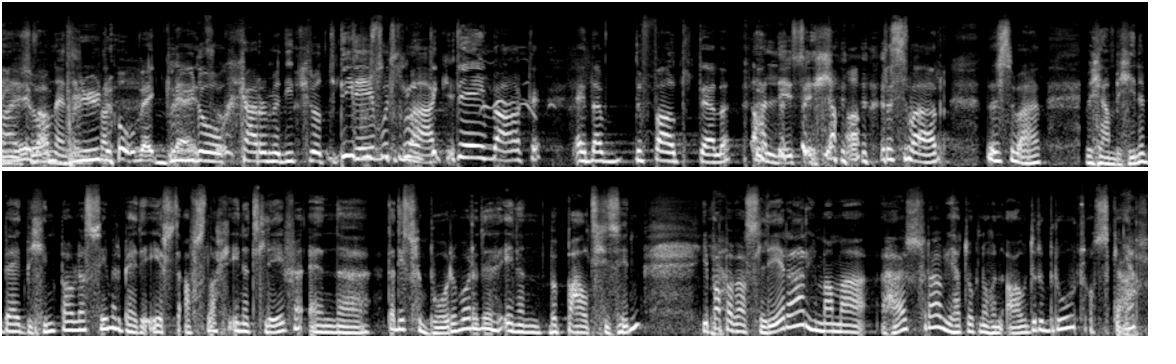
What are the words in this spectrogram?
van je en zoon. van en Bruno, mijn Bruno. Garme, die het grote Die thee moet maken. thee maken. En dan de fout tellen. Allee, zeg. Ja, dat is waar. Dat is waar. We gaan beginnen bij het begin, Paula Simmer, bij de eerste afslag in het leven. En eh, dat is geboren worden in een bepaald gezin. Je papa was leraar, je mama huisvrouw. Je had ook nog een oudere broer, Oscar.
